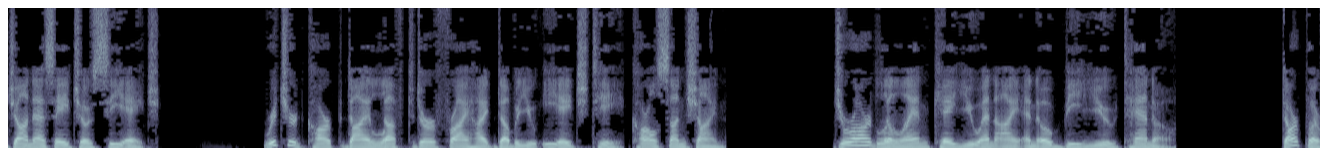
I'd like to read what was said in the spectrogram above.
John Schoch Richard Karp die Luft der Freiheit WEHT Carl Sunshine Gerard Lalande Kuninobu Tano. DARPA.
